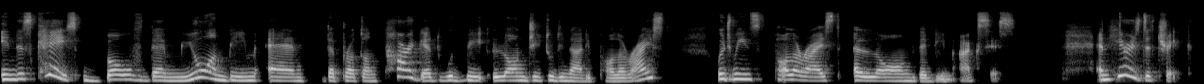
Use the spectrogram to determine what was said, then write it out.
In this case, both the muon beam and the proton target would be longitudinally polarized, which means polarized along the beam axis. And here is the trick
